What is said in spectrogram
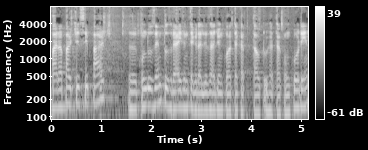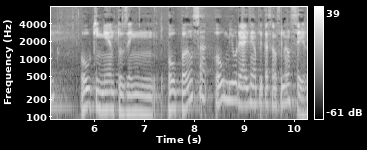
para participar, uh, com 200 reais integralizado em cota capital tu já está concorrendo, ou 500 em poupança, ou mil reais em aplicação financeira.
